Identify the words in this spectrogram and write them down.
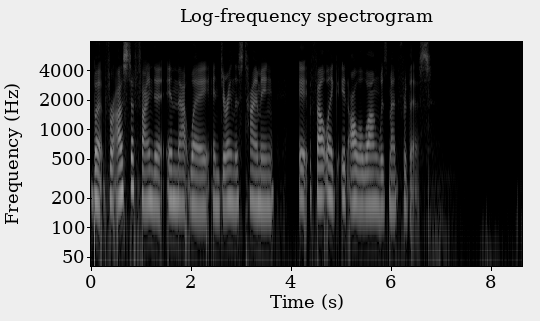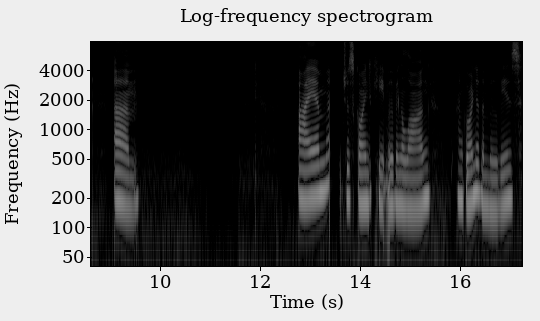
But for us to find it in that way and during this timing, it felt like it all along was meant for this. Um, I am just going to keep moving along. I'm going to the movies,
